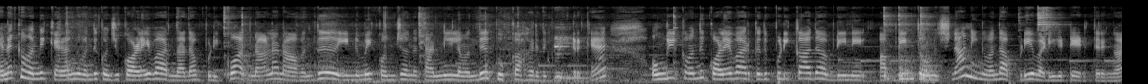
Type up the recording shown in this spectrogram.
எனக்கு வந்து கிழங்கு வந்து கொஞ்சம் குறைவாக இருந்தால் தான் பிடிக்கும். அதனால நான் வந்து இன்னுமே கொஞ்சம் அந்த தண்ணியில் வந்து குக் ஆகிறதுக்கு விட்டுருக்கேன். உங்களுக்கு வந்து குறைவாக இருக்கிறது பிடிக்காது அப்படின்னு அப்படின்னு தோணுச்சுன்னா நீங்கள் வந்து அப்படியே வடிகட்டு எடுத்துருங்க.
